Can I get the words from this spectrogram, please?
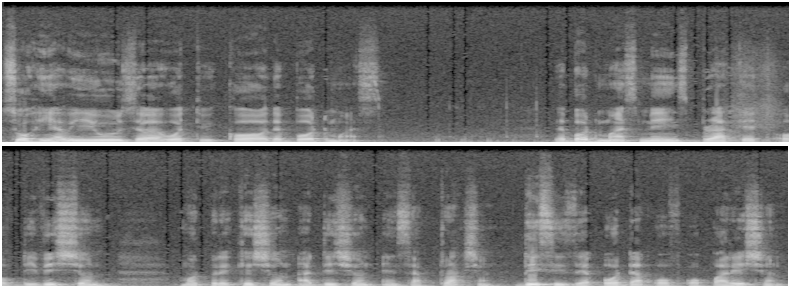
so here we use uh, what we call the BODMAS the BODMAS means bracket of division multiplication addition and subtraction. This is the order of operation.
